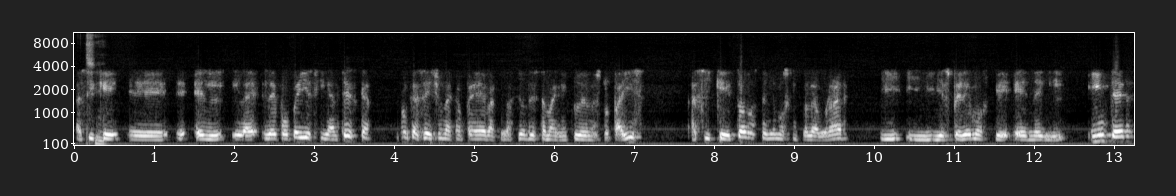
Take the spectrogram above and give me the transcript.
Así que eh, el, la, la epopeya es gigantesca, nunca se ha hecho una campaña de vacunación de esta magnitud en nuestro país, así que todos tenemos que colaborar y, esperemos que en el Inter,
